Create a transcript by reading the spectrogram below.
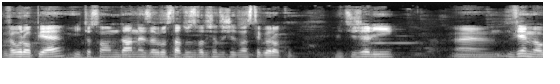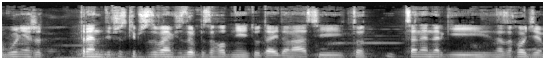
w Europie i to są dane z Eurostatu z 2017 roku. Więc jeżeli e, wiemy ogólnie, że trendy wszystkie przesuwają się z Europy Zachodniej tutaj do nas i to ceny energii na zachodzie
